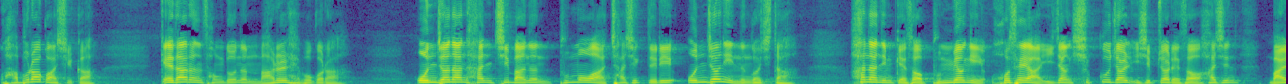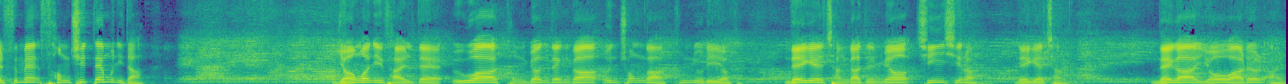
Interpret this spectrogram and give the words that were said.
과부라고 하실까? 깨달은 성도는 말을 해보거라. 온전한 한 집안은 부모와 자식들이 온전히 있는 것이다. 하나님께서 분명히 호세아 2장 19절 20절에서 하신 말씀의 성취 때문이다. 영원히 살되 의와 공변됨과 은총과 긍휼이 여 내게 장가들며 진실하 내게 장 내가 여호와를 알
